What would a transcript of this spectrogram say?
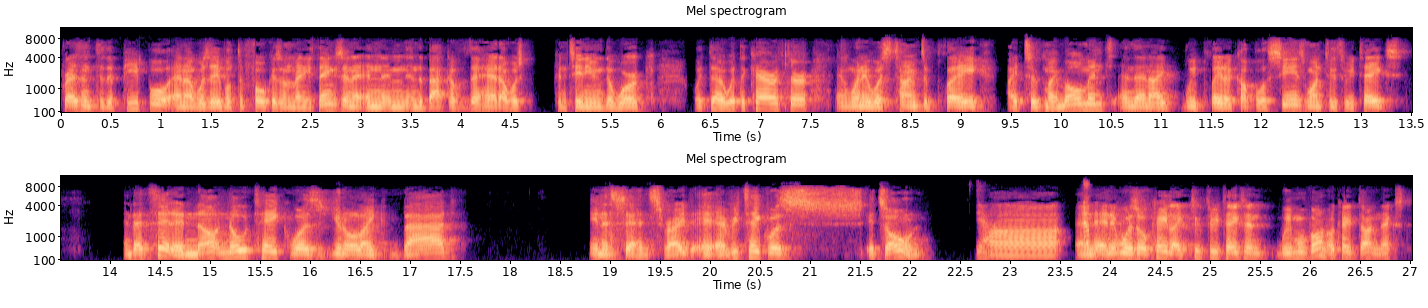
present to the people, and I was able to focus on many things. And in, in, in the back of the head, I was continuing the work with the with the character. And when it was time to play, I took my moment, and then I we played a couple of scenes, one, two, three takes, and that's it. And no no take was you know like bad, in a sense, right? Every take was its own. Yeah. Uh, and and it was okay, like two, three takes, and we move on. Okay, done. Next.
